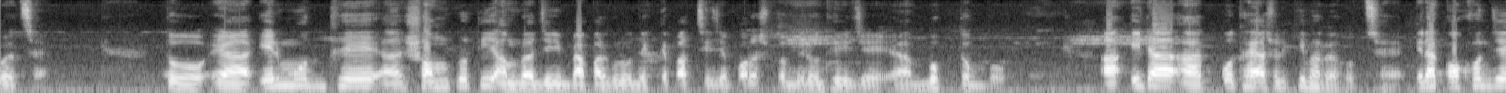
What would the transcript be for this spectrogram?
রয়েছে। তো এর মধ্যে সম্প্রতি আমরা যে ব্যাপারগুলো দেখতে পাচ্ছি যে পরস্পর বিরোধী যে বক্তব্য এটা কোথায় আসলে কীভাবে হচ্ছে? এরা কখন যে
